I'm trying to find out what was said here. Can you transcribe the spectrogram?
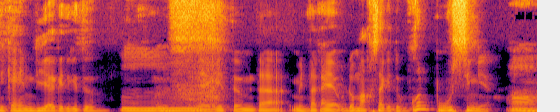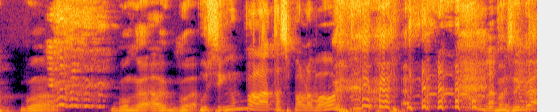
nikahin dia gitu-gitu. Hmm. ya gitu minta minta kayak udah maksa gitu. Gue kan pusing ya. Oh. gue gue nggak gue pusing kepala atas kepala bawah. Tuh maksud gue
